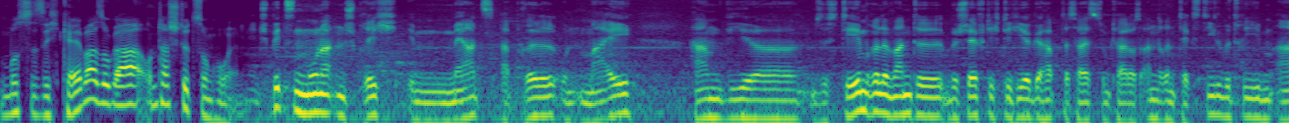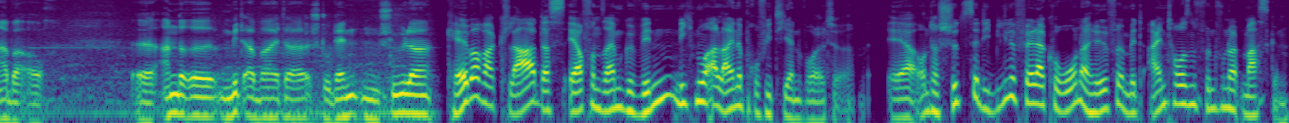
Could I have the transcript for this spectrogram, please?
musste sich Kälber sogar Unterstützung holen. In den Spitzenmonaten, sprich im März, April und Mai, haben wir systemrelevante Beschäftigte hier gehabt, das heißt zum Teil aus anderen Textilbetrieben, aber auch äh, andere Mitarbeiter, Studenten, Schüler. Kälber war klar, dass er von seinem Gewinn nicht nur alleine profitieren wollte. Er unterstützte die Bielefelder Corona-Hilfe mit 1500 Masken.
